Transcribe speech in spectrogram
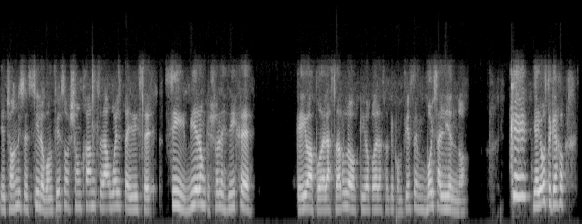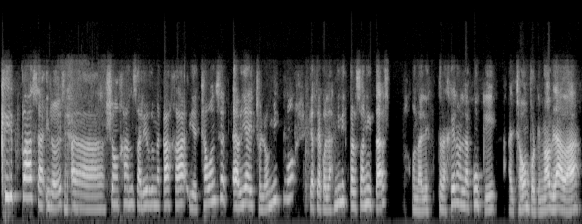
Y el chabón dice, sí, lo confieso. John Hamm se da vuelta y dice, sí, ¿vieron que yo les dije que iba a poder hacerlo? Que iba a poder hacer que confiesen. Voy saliendo. ¿Qué? Y ahí vos te quedas ¿qué pasa? Y lo ves a John Hamm salir de una caja y el chabón se había hecho lo mismo que hacía con las minis personitas, donde le trajeron la cookie al chabón porque no hablaba,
